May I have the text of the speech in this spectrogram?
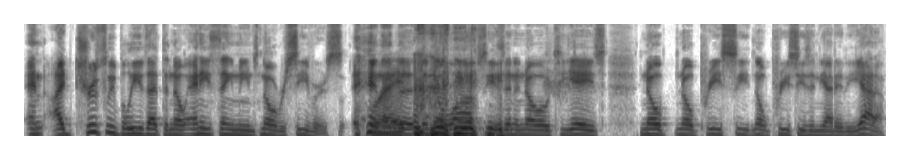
and I truthfully believe that the no anything means no receivers, and right. the, the no offseason and no OTAs, no no preseason, no preseason, yada yada yada.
